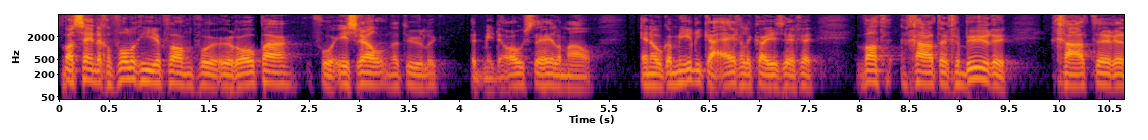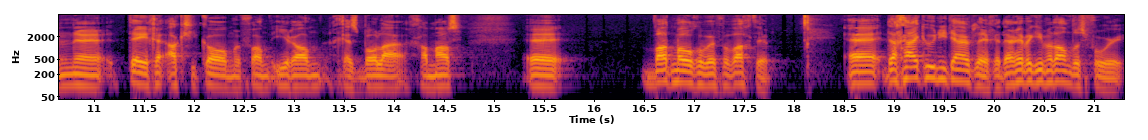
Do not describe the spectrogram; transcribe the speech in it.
wat zijn de gevolgen hiervan voor Europa, voor Israël natuurlijk, het Midden-Oosten helemaal en ook Amerika eigenlijk kan je zeggen. Wat gaat er gebeuren? Gaat er een eh, tegenactie komen van Iran, Hezbollah, Hamas? Eh, wat mogen we verwachten? Eh, dat ga ik u niet uitleggen. Daar heb ik iemand anders voor,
